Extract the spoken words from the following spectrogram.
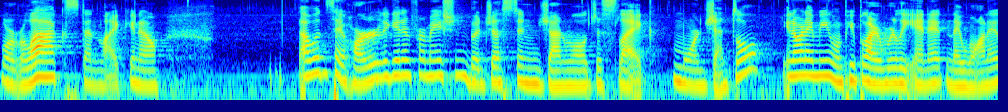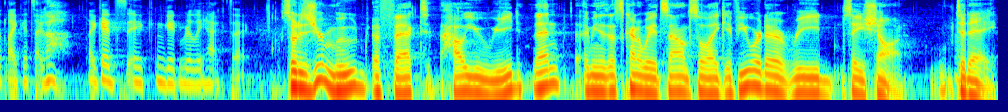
more relaxed and like you know, I wouldn't say harder to get information, but just in general, just like more gentle. You know what I mean? When people are really in it and they want it, like it's like ah, like it's it can get really hectic. So does your mood affect how you read then? I mean, that's kind of the way it sounds. So like if you were to read, say, Sean today,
